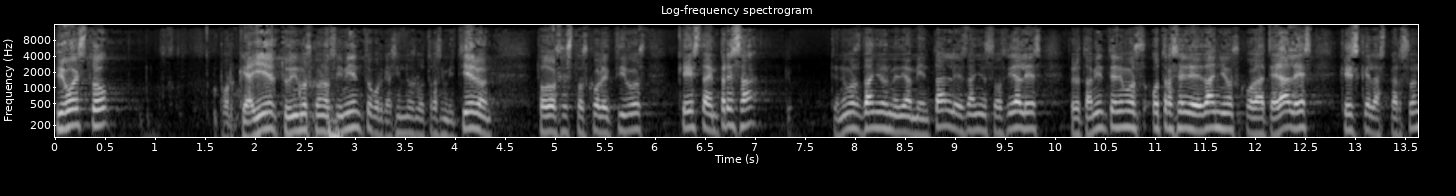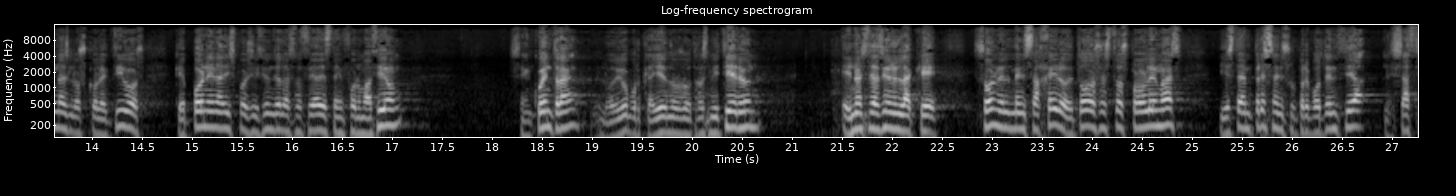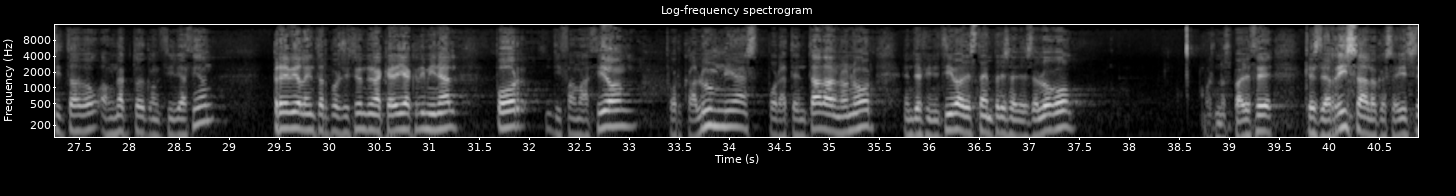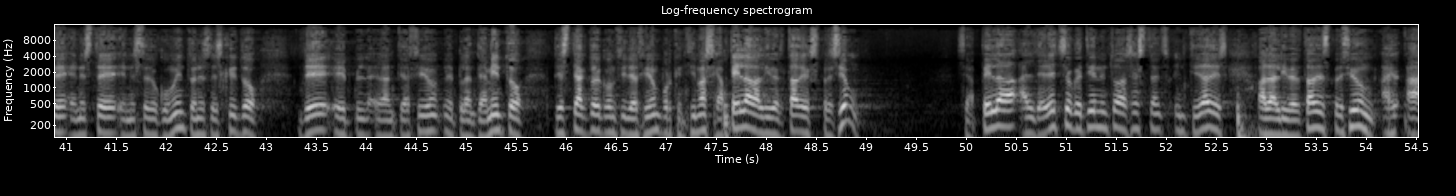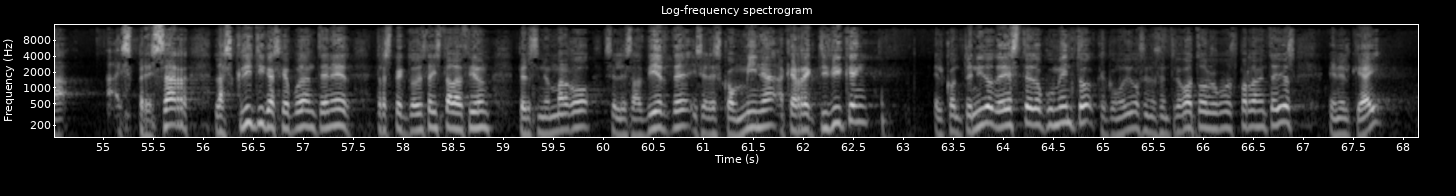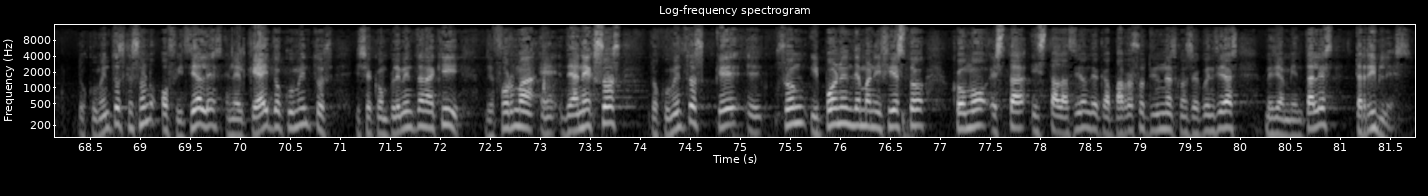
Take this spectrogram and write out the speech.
Digo esto porque ayer tuvimos conocimiento, porque así nos lo transmitieron todos estos colectivos, que esta empresa, tenemos daños medioambientales, daños sociales, pero también tenemos otra serie de daños colaterales, que es que las personas, los colectivos que ponen a disposición de la sociedad esta información, se encuentran, lo digo porque ayer nos lo transmitieron, en una situación en la que son el mensajero de todos estos problemas y esta empresa en su prepotencia les ha citado a un acto de conciliación previo a la interposición de una querella criminal por difamación, por calumnias, por atentar al honor, en definitiva, de esta empresa. Y, desde luego, pues nos parece que es de risa lo que se dice en este, este documento, en este escrito de eh, planteamiento de este acto de conciliación, porque encima se apela a la libertad de expresión. Se apela al derecho que tienen todas estas entidades a la libertad de expresión, a expresar las críticas que puedan tener respecto de esta instalación, pero sin embargo se les advierte y se les conmina a que rectifiquen el contenido de este documento, que como digo se nos entregó a todos los grupos parlamentarios, en el que hay documentos que son oficiales, en el que hay documentos y se complementan aquí de forma eh, de anexos, documentos que eh, son y ponen de manifiesto cómo esta instalación de Caparroso tiene unas consecuencias medioambientales terribles.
